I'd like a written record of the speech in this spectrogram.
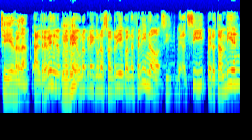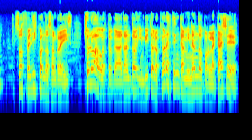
sí, es verdad. Al revés de lo que uno cree, uno cree que uno sonríe cuando es feliz, no, sí, sí, pero también sos feliz cuando sonreís. Yo lo hago esto cada tanto, invito a los que ahora estén caminando por la calle,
